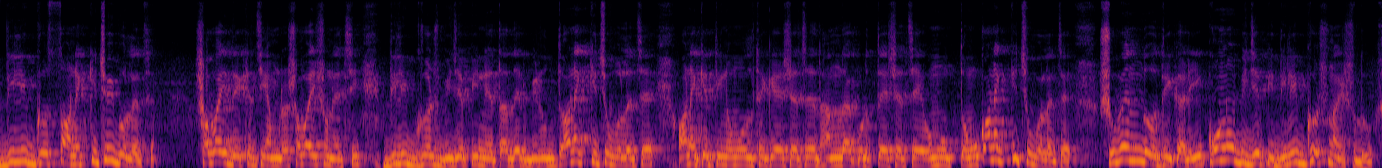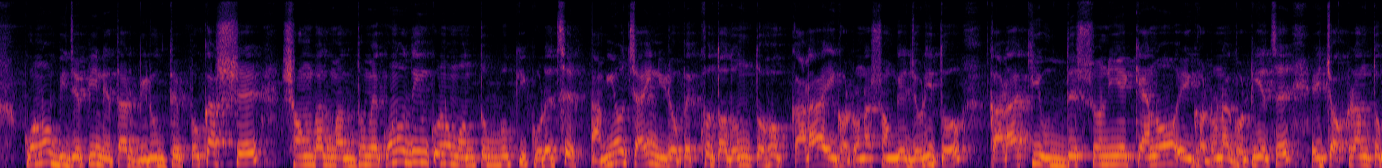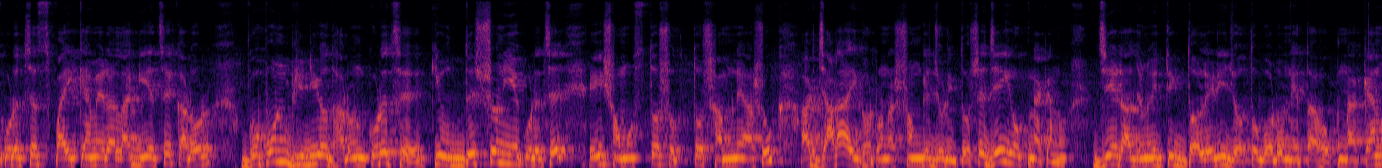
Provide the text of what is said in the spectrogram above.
দিলীপ ঘোষ তো অনেক কিছুই বলেছে। সবাই দেখেছি আমরা, সবাই শুনেছি। দিলীপ ঘোষ, বিজেপি নেতাদের বিরুদ্ধে অনেক কিছু বলেছে। অনেকে তৃণমূল থেকে এসেছে, ধান্দা করতে এসেছে, অমুক তমুক অনেক কিছু বলেছে। শুভেন্দু অধিকারী, কোনো বিজেপি, দিলীপ ঘোষ নয় শুধু, কোনো বিজেপি নেতার বিরুদ্ধে প্রকাশ্যে সংবাদ মাধ্যমে কোনো দিন কোনো মন্তব্য কি করেছে? আমিও চাই নিরপেক্ষ তদন্ত হোক, কারা এই ঘটনার সঙ্গে জড়িত, কারা কি উদ্দেশ্য নিয়ে কেন এই ঘটনা ঘটিয়েছে, এই চক্রান্ত করেছে, স্পাই ক্যামেরা লাগিয়েছে, কারোর গোপন ভিডিও ধারণ করেছে কি উদ্দেশ্য নিয়ে করেছে, এই সমস্ত সত্য সামনে আসুক। আর যারা এই ঘটনার সঙ্গে জড়িত, সে যেই হোক না কেন, যে রাজনৈতিক দলেরই যত বড় নেতা হোক না কেন,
